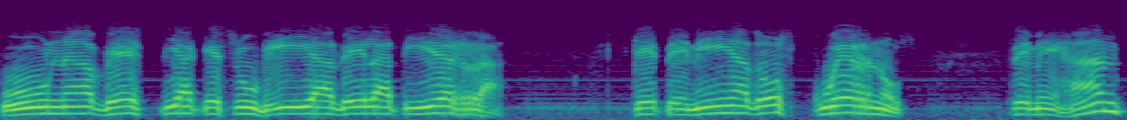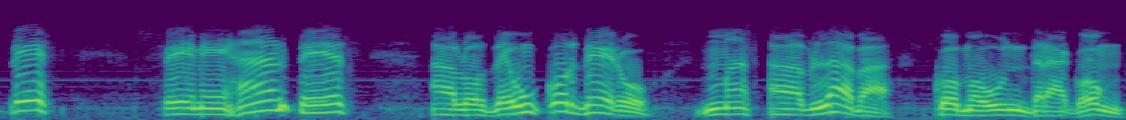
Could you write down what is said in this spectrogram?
una bestia que subía de la tierra, que tenía dos cuernos, semejantes, semejantes a los de un cordero, mas hablaba como un dragón.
